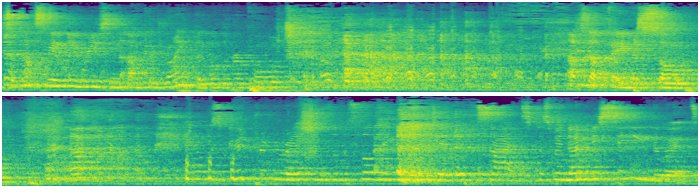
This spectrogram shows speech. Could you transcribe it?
So that's the only reason I could write them on the report. that's that famous song. And it was good preparation for the filming that we did at the sites, because when nobody's singing the words,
